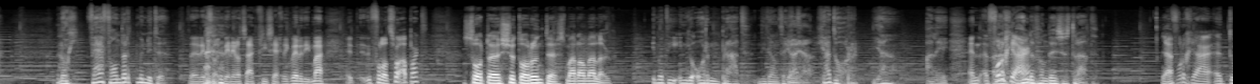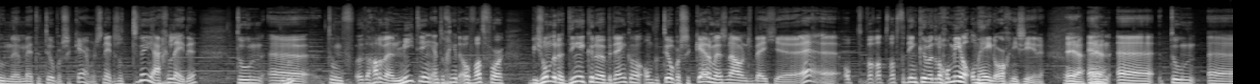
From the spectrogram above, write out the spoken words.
Nog 500 minuten. Ik, ik weet niet wat zij precies zegt. Ik weet het niet. Maar het- ik vond dat zo apart. Een soort eh, shuttle run test, maar dan wel leuk. Iemand die in je oren praat. Die dan zegt, Ja, ja. ga door. Ja. Allee. En eh, Aan vorig het jaar... einde van deze straat. Ja. Vorig jaar eh, toen met de Tilburgse kermis. Nee, dat is al twee jaar geleden. Toen, eh, Mhm. toen eh, hadden we een meeting en toen ging het over wat voor bijzondere dingen kunnen we bedenken om de Tilburgse kermis nou eens een beetje... eh, eh, op, wat, wat, wat voor dingen kunnen we er nog meer omheen organiseren? Ja, ja. En toen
